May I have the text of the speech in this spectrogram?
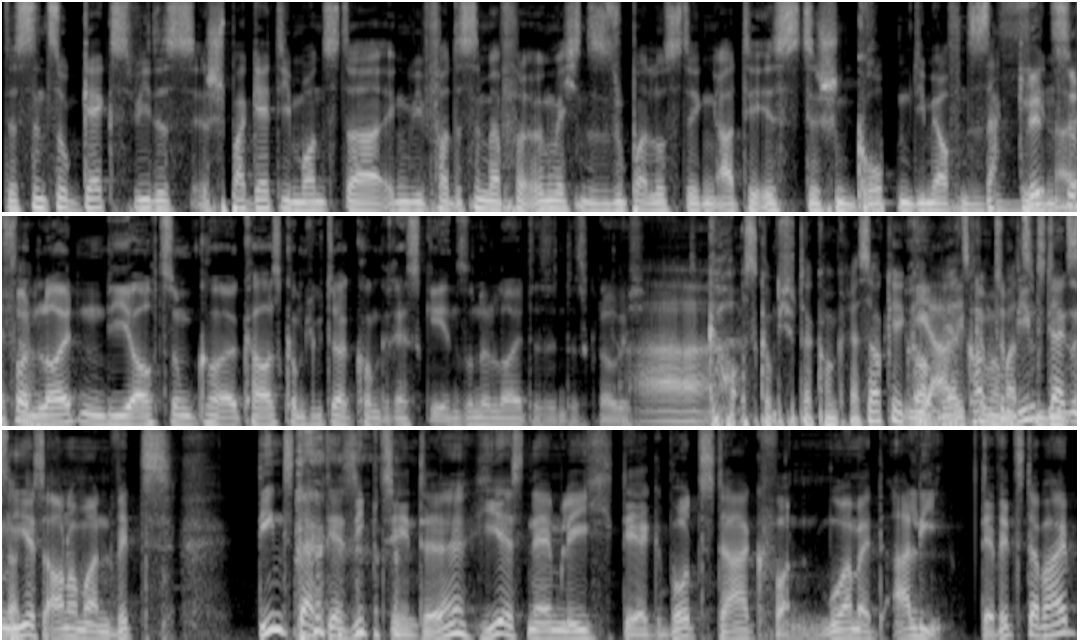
das sind so Gags wie das Spaghetti-Monster irgendwie, von- das sind immer von irgendwelchen super lustigen atheistischen Gruppen, die mir auf den Sack gehen. Witze von Leuten, die auch zum Ko- Chaos Computer Kongress gehen. So eine Leute sind das, glaube ich. Chaos Computer Kongress. Okay, komm, ja, jetzt kommen wir zum mal Dienstag, zum und hier ist auch nochmal ein Witz. Dienstag, der 17. Hier ist nämlich der Geburtstag von Muhammad Ali. Der Witz dabei,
